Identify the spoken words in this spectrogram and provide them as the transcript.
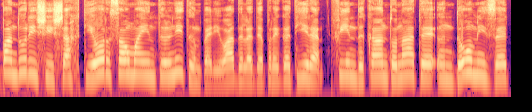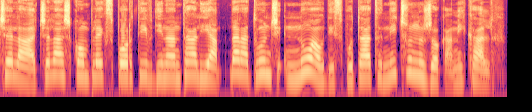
Pandurii și Shahtior s-au mai întâlnit în perioadele de pregătire, fiind cantonate în 2010 la același complex sportiv din Antalya, dar atunci nu au disputat niciun joc amical.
